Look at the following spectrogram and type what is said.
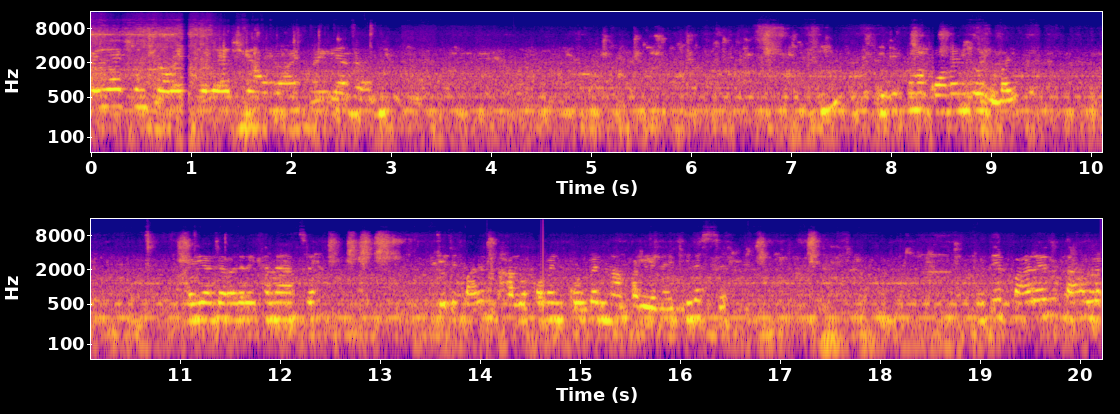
চলে আসুন, সবাই চলে আসে, আমার যান এটা কোনো কমেন্ট হইল ভাই? ভাইয়া যারা যারা এখানে আছে, যদি পারেন ভালো কমেন্ট করবেন, না পারলে নাই, ঠিক আছে? যদি পারেন তাহলে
